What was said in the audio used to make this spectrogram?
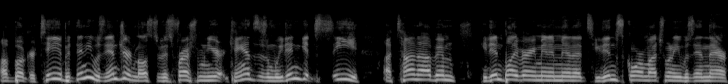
of Booker T. But then he was injured most of his freshman year at Kansas, and we didn't get to see a ton of him. He didn't play very many minutes. He didn't score much when he was in there.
